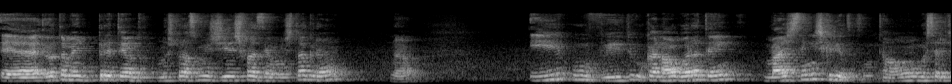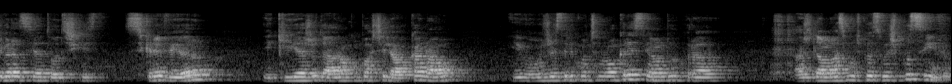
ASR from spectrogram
É, eu também pretendo, nos próximos dias, fazer um Instagram, né? E o vídeo, o canal agora tem mais de 100 inscritos, então eu gostaria de agradecer a todos que se inscreveram e que ajudaram a compartilhar o canal e vamos ver se ele continua crescendo para ajudar o máximo de pessoas possível.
